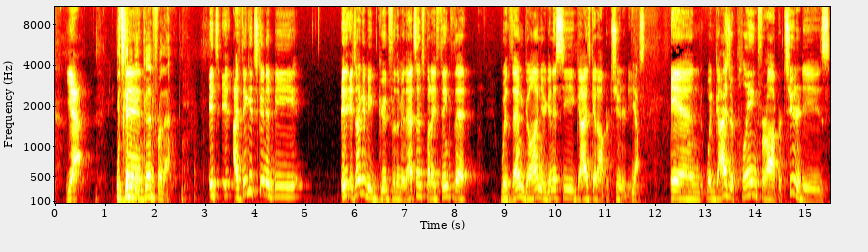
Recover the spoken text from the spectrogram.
yeah, It's going to be good for them. it's it, I think it's going to be it, it's not going to be good for them in that sense, but I think that with them gone, you're going to see guys get opportunities. Yeah. And when guys are playing for opportunities,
